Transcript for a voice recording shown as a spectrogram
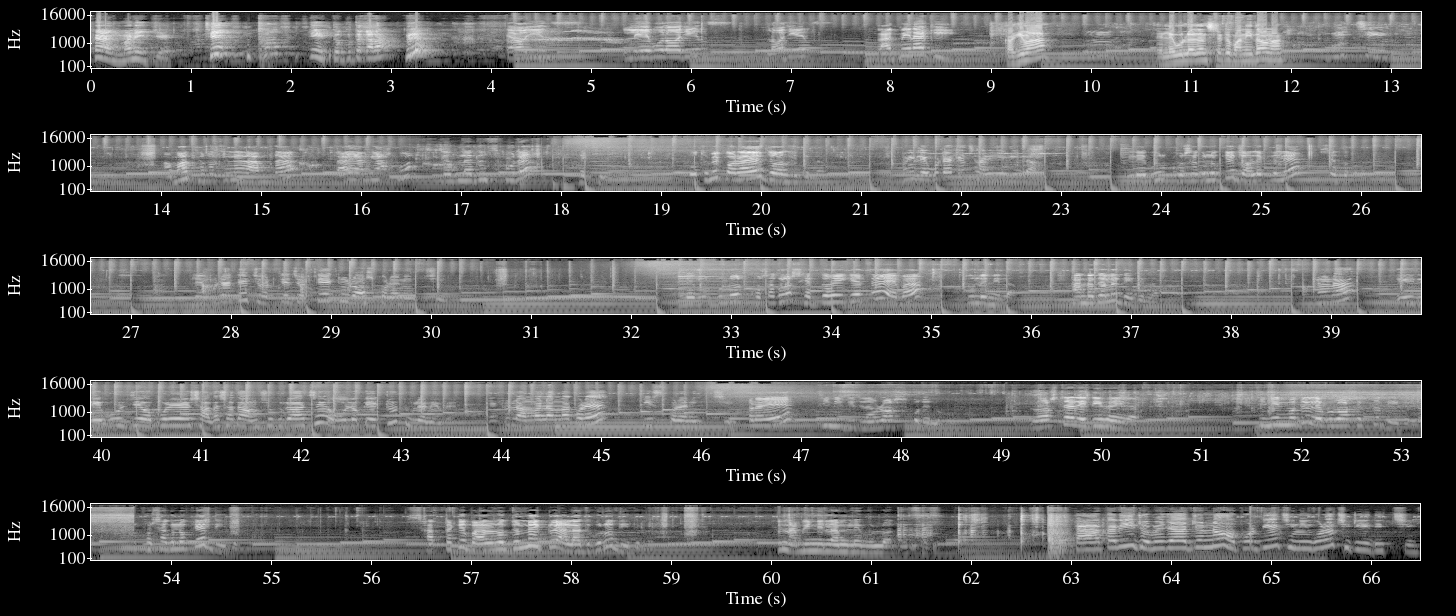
ঠ্যাং মানিকে ঠিক? কি তো পুতে কারা বুঝলে? লজেন্স লেবু লজেন্স লজেন্স লাগবে নাকি? কাকিমা এই লেবু লজেন্সটা একটু বানিয়ে দাও না। দিচ্ছি। আমার ছোট ছেলের আবদার তাই আমি এখন লেবু লাইসেন্স করে দেখি। প্রথমে কড়াইয়ে জল দিয়ে দিলাম আমি লেবুটাকে ছাড়িয়ে নিলাম। লেবুর খোসাগুলোকে জলে ফেলে সেদ্ধ করে চটকে চটকে একটু রস করে নিচ্ছি। লেবুগুলোর খোসাগুলো সেদ্ধ হয়ে গেছে এবার তুলে নিলাম। ঠান্ডা জলে দিয়ে দিলাম। আপনারা এই লেবুর যে ওপরে সাদা সাদা অংশগুলো আছে ওগুলোকে একটু তুলে নেবেন। একটু লম্বা লম্বা করে পিস করে নিচ্ছি। কড়াইয়ে চিনি দিয়ে দিলাম রস করে নেব। রসটা রেডি হয়ে গেছে। চিনির মধ্যে লেবুর রস একটু দিয়ে দিলাম। খোসাগুলোকে দিয়ে দিলাম। স্বাদটাকে বাড়ানোর জন্য একটু এলাচ গুঁড়ো দিয়ে দিলাম নামিয়ে নিলাম লেবু লতা। তাড়াতাড়ি জমে যাওয়ার জন্য অপর দিয়ে চিনি গুঁড়ো ছিটিয়ে দিচ্ছি।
